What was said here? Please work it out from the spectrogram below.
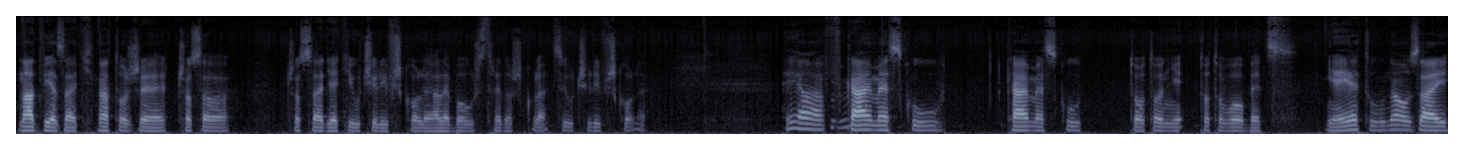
nadviazať na to, že čo sa, čo sa deti učili v škole, alebo už stredoškoláci učili v škole. Hej, a v mhm. KMS-ku, KMS-ku toto, nie, toto vôbec nie je tu. Naozaj,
